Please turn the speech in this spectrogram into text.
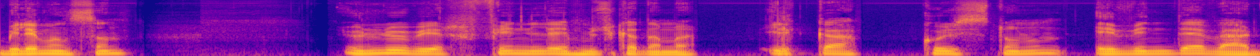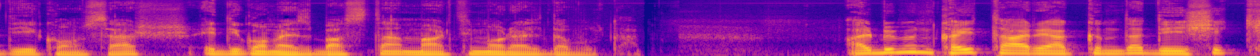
Bill Evans'ın ünlü bir Finli müzik adamı Ilkka Kuisto'nun evinde verdiği konser, Eddie Gomez basta, Martin Morel davulda. Albümün kayıt tarihi hakkında değişik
